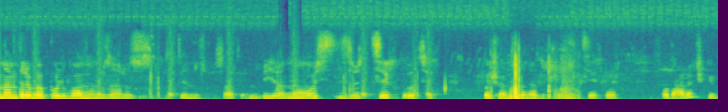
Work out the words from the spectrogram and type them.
Нам треба по-любому зараз дитину спасати. Я, ну ось з цих оцих хочу вам сказати, що з цих от подарочків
